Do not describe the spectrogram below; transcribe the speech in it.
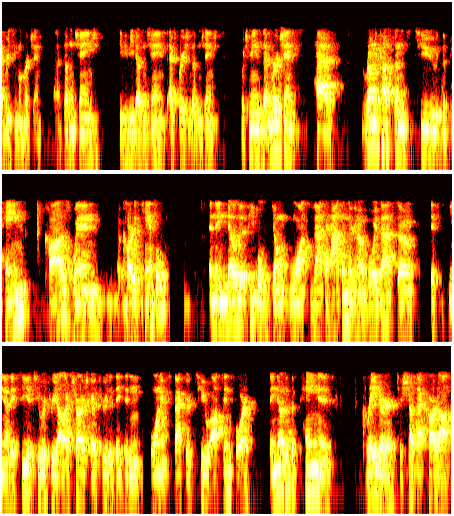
every single merchant. Uh, it doesn't change, CVV doesn't change, expiration doesn't change, which means that merchants have grown accustomed to the pain caused when a card is canceled and they know that people don't want that to happen. They're going to avoid that. So if you know they see a two or three dollar charge go through that they didn't one expect or two opt in for, they know that the pain is greater to shut that card off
